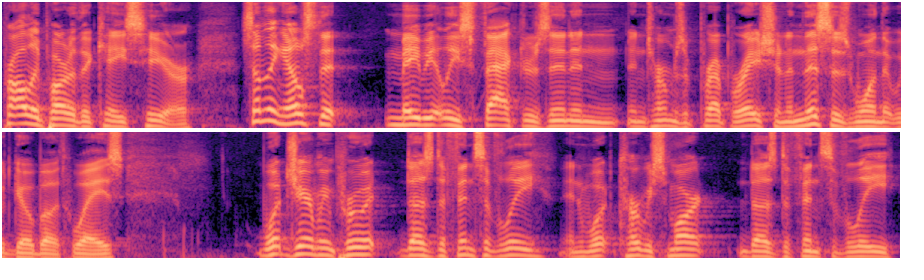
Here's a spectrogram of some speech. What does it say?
probably part of the case here. Something else that maybe at least factors in, in in terms of preparation, and this is one that would go both ways. What Jeremy Pruitt does defensively and what Kirby Smart does defensively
